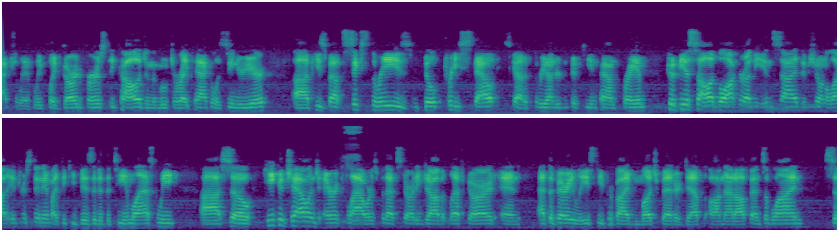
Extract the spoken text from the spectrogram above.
actually. I believe played guard first in college and then moved to right tackle his senior year. Uh, he's about 6'3. He's built pretty stout. He's got a 315 pound frame. Could be a solid blocker on the inside. They've shown a lot of interest in him. I think he visited the team last week. Uh, so he could challenge Ereck Flowers for that starting job at left guard, and at the very least, he'd provide much better depth on that offensive line. So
